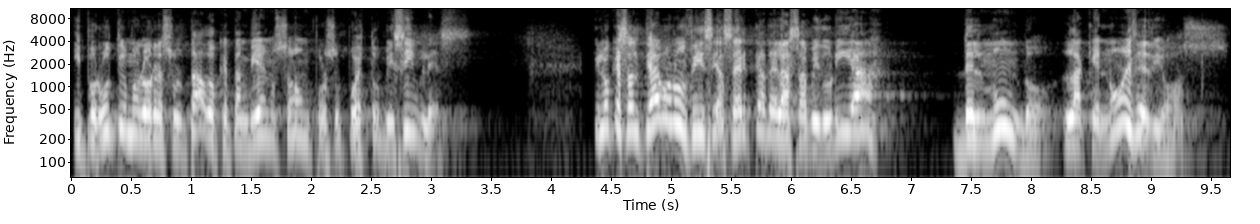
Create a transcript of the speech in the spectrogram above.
y por último los resultados que también son por supuesto visibles. Y lo que Santiago nos dice acerca de la sabiduría del mundo, la que no es de Dios,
